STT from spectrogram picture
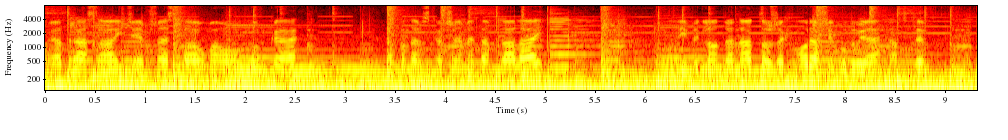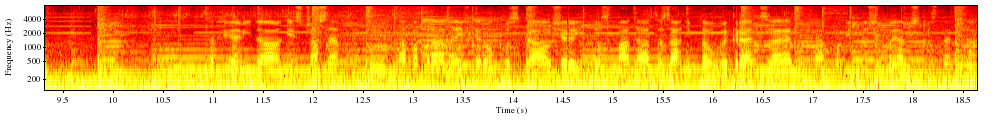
Moja trasa idzie przez tą małą górkę, a potem skoczymy tam dalej. No i wygląda na to, że chmura się buduje nad tym. Trafiłem idealnie z czasem. Ta po prawej w kierunku skał się rozpada, to zanim tą wykręcę, to tam powinno się pojawić następna.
